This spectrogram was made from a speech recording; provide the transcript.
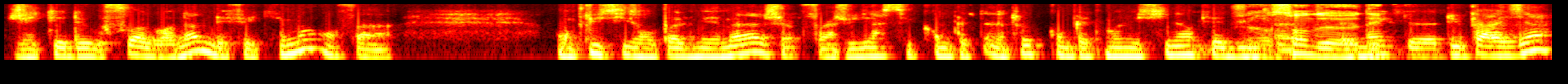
j'étais deux fois à Grenoble, effectivement, enfin, en plus, ils n'ont pas le même âge. Enfin, je veux dire, c'est complète- un truc complètement hallucinant dit J'ai l'impression de- le mec de- du Parisien.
